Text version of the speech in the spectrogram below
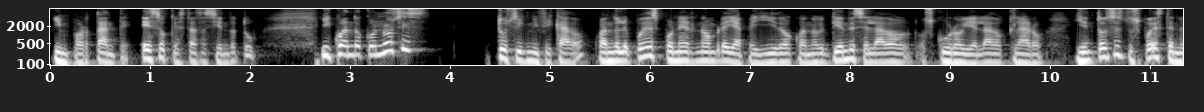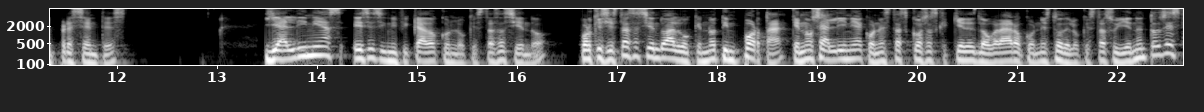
importante, eso que estás haciendo tú. Y cuando conoces tu significado, cuando le puedes poner nombre y apellido, cuando entiendes el lado oscuro y el lado claro, y entonces los puedes tener presentes, y alineas ese significado con lo que estás haciendo, porque si estás haciendo algo que no te importa, que no se alinea con estas cosas que quieres lograr o con esto de lo que estás huyendo, entonces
